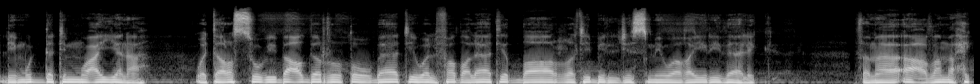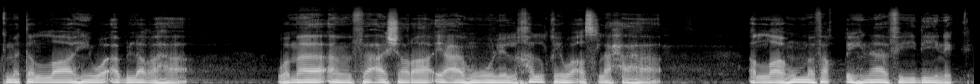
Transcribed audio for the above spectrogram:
لمدة معينة. وترسب بعض الرطوبات والفضلات الضارة بالجسم وغير ذلك فما أعظم حكمة الله وأبلغها وما أنفع شرائعه للخلق وأصلحها. اللهم فقهنا في دينك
